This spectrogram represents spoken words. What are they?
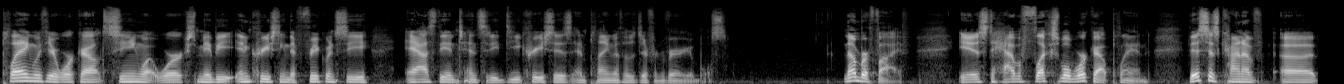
playing with your workout, seeing what works, maybe increasing the frequency as the intensity decreases and playing with those different variables. Number five is to have a flexible workout plan. This is kind of a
